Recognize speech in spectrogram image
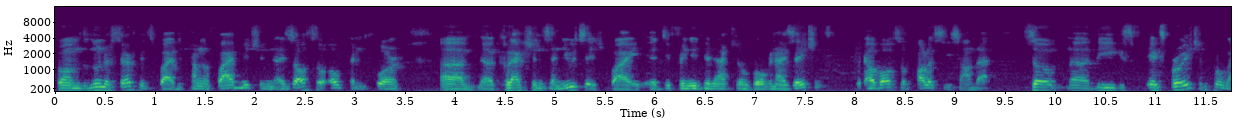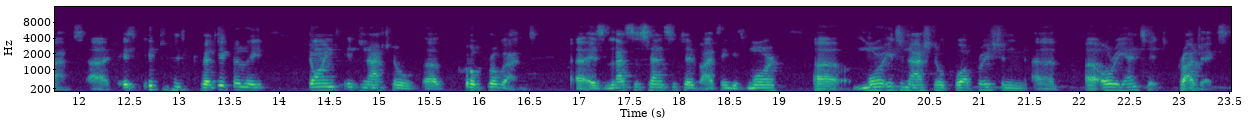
from the lunar surface by the Chang'e 5 mission is also open for um, uh, collections and usage by uh, different international organizations. We have also policies on that. So uh, the ex exploration programs, uh, is particularly joint international programs, is less sensitive. I think it's more more international cooperation uh, oriented projects.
